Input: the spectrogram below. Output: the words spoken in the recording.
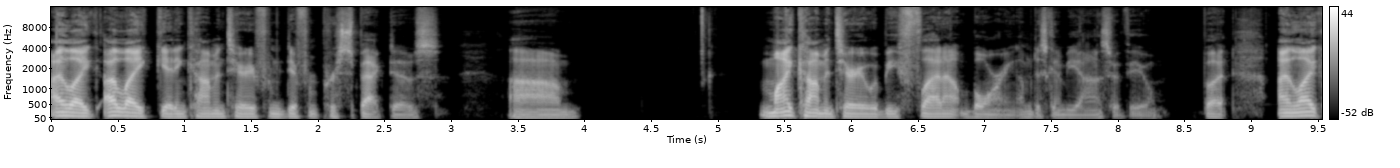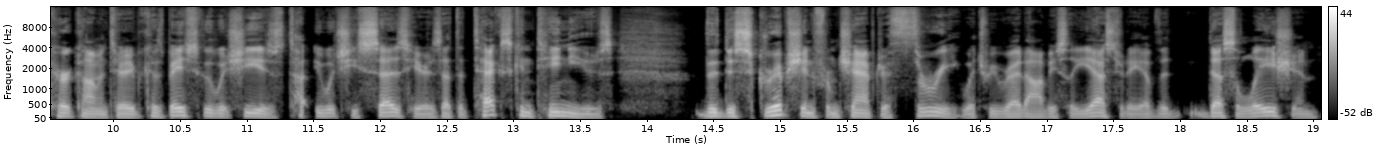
I like I like getting commentary from different perspectives. Um, my commentary would be flat out boring. I'm just going to be honest with you. But I like her commentary because basically what she is t- what she says here is that the text continues the description from chapter 3 which we read obviously yesterday of the desolation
